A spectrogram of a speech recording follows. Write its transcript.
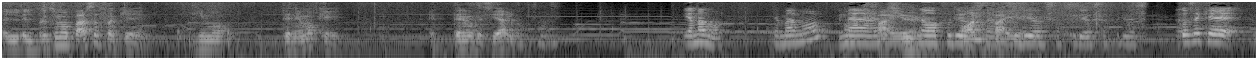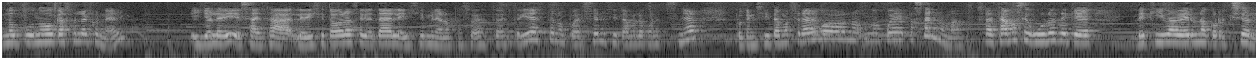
el, el próximo paso fue que dijimos, tenemos que, eh, tenemos que decir algo. Llamamos. Llamamos. On Nada. fire. No, furiosa. On fire. Furiosa, furiosa, furiosa. La cosa es que no, no hubo caso hablar con él. Y yo le di, o sea, estaba- le dije todo a la secretaria, le dije, mira, nos pasó esto, esto y esto, no puede ser, necesitamos hablar con este señor, porque necesitamos hacer algo, no, no puede pasar nomás. O sea, estábamos seguros de que, de que iba a haber una corrección.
